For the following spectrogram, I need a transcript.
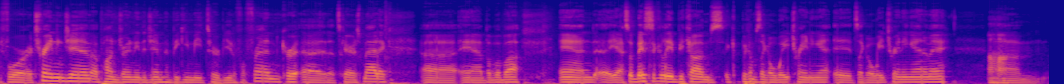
before a training gym. Upon joining the gym, Hibiki meets her beautiful friend uh, that's charismatic, uh, and blah blah blah. And uh, yeah, so basically, it becomes it becomes like a weight training. It's like a weight training anime. Uh-huh. Um,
